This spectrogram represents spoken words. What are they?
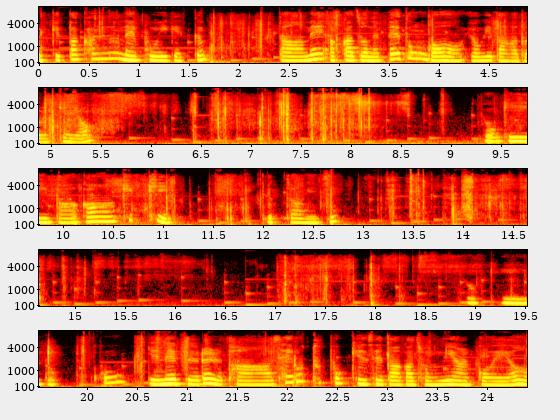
이렇게 딱 한눈에 보이게끔 그다음에 아까 전에 빼둔 거 여기다가 넣을게요. 여기다가 키키 몇 장이지? 여기 넣고 얘네들을 다 세로투 포켓에다가 정리할 거예요.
